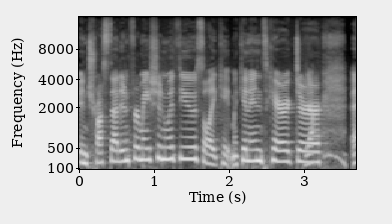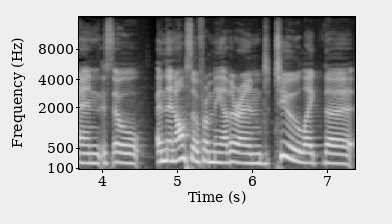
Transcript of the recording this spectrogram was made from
entrusts that information with you so like kate mckinnon's character and so and then also from the other end too like the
